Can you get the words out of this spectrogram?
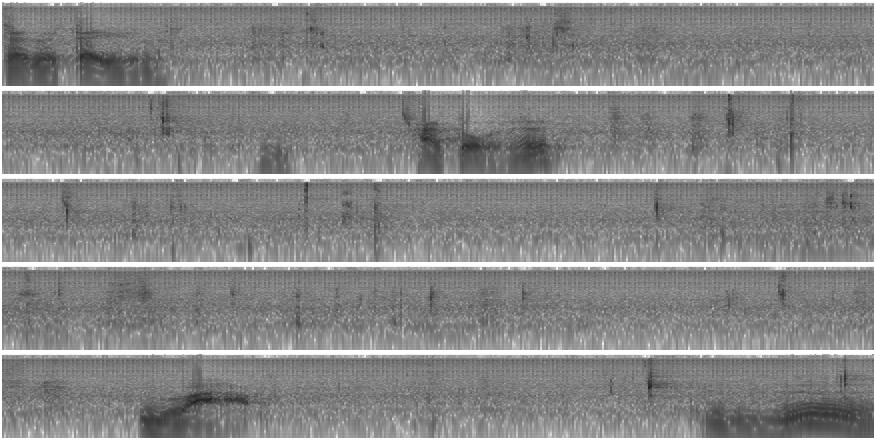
ใจละใจอยู่นะอืมขาโตเนอะว้าว อืม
